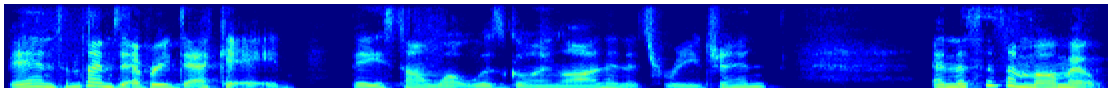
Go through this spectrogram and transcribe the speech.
been, sometimes every decade, based on what was going on in its region. And this is a moment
